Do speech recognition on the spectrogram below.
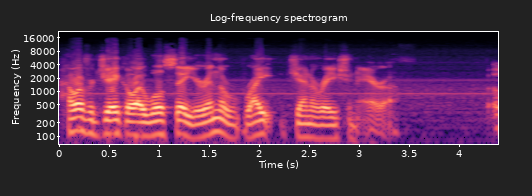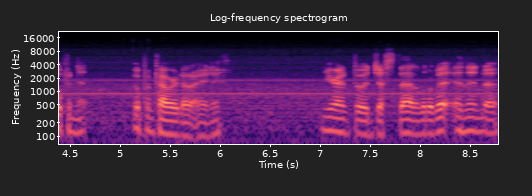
However, Jaco, I will say you're in the right generation era. Open it. Open power.ini. You're gonna have to adjust that a little bit, and then uh,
